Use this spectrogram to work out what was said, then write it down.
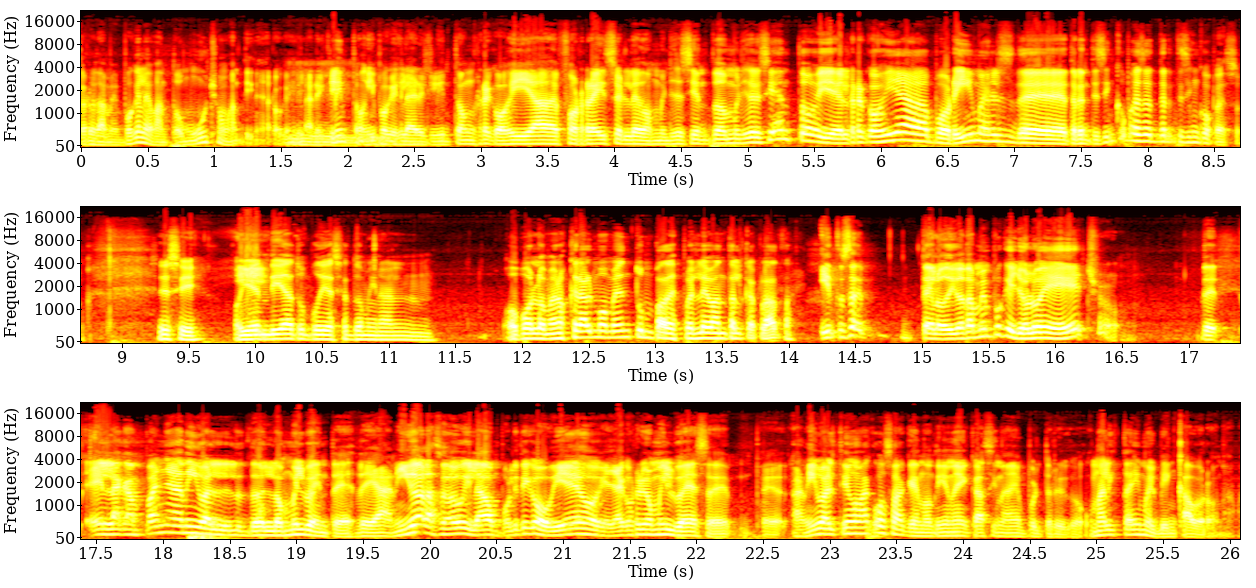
pero también porque levantó mucho más dinero que Hillary. Clinton. Y porque Hillary Clinton recogía de Racer de 2.600 a 2.600 y él recogía por emails de 35 pesos a 35 pesos. Sí, sí. Hoy en día tú pudieses dominar... O por lo menos crear momentum para después levantar que plata. Y entonces, te lo digo también porque yo lo he hecho en la campaña de Aníbal del 2020, desde Aníbal Acevedo Vilá, un político viejo que ya ha corrido mil veces, pues, Aníbal tiene una cosa que no tiene casi nadie en Puerto Rico. Una lista de email bien cabrona,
